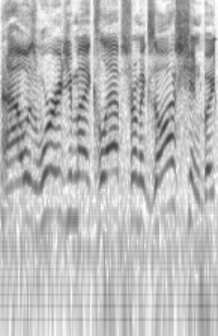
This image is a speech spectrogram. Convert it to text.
I was worried you might collapse from exhaustion, but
